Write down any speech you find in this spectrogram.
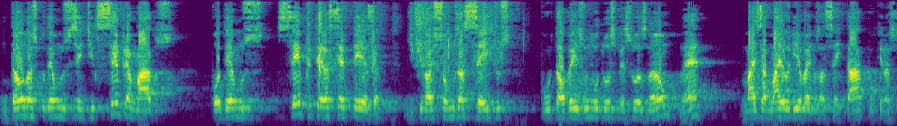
Então nós podemos nos sentir sempre amados, podemos sempre ter a certeza de que nós somos aceitos por talvez uma ou duas pessoas não, né? Mas a maioria vai nos aceitar porque nós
